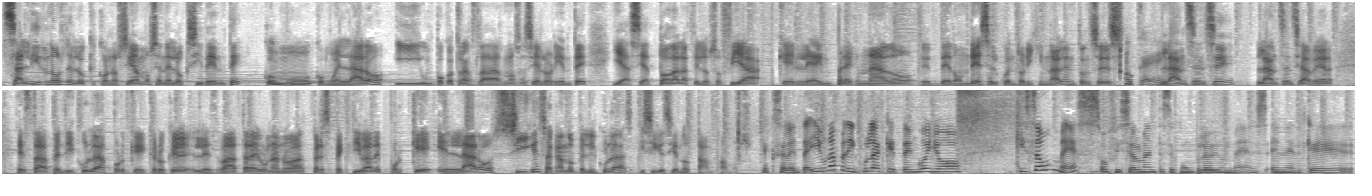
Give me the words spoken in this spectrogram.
salirnos de lo que conocíamos en el occidente como, como el aro y un poco trasladarnos hacia el oriente y hacia toda la filosofía que le ha impregnado eh, de dónde es el cuento original. Entonces, Ok. láncense, láncense a ver esta película porque creo que les va a traer una nueva perspectiva de por qué el aro sigue sacando películas y sigue siendo tan famoso. Excelente. Y una película que tengo yo quizá un mes, oficialmente se cumple hoy un mes, en el que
